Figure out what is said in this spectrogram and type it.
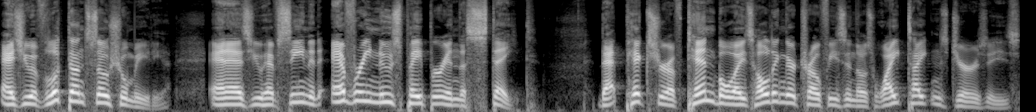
as you have looked on social media, and as you have seen in every newspaper in the state, that picture of 10 boys holding their trophies in those white Titans jerseys,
